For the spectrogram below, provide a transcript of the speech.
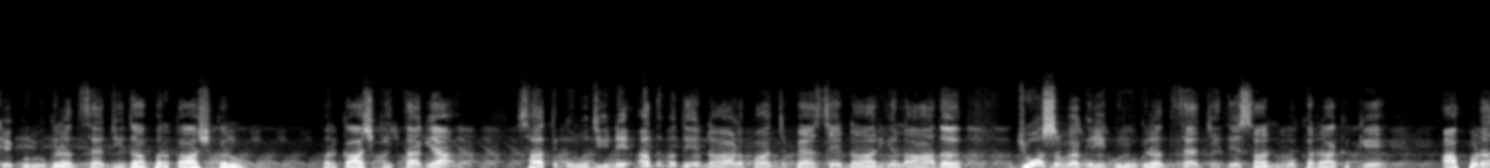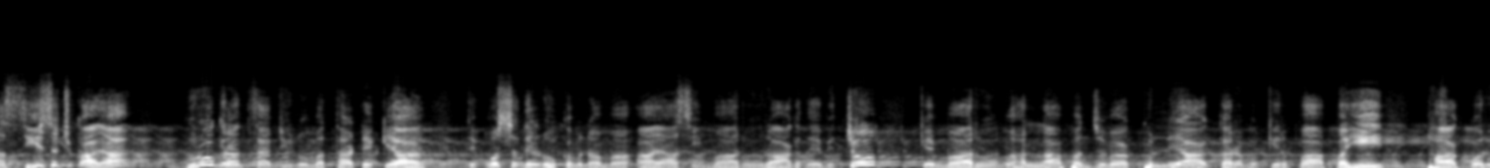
ਕਿ ਗੁਰੂ ਗ੍ਰੰਥ ਸਾਹਿਬ ਜੀ ਦਾ ਪ੍ਰਕਾਸ਼ ਕਰੋ। ਪ੍ਰਕਾਸ਼ ਕੀਤਾ ਗਿਆ। ਸਤਿਗੁਰੂ ਜੀ ਨੇ ਅਦਬ ਦੇ ਨਾਲ ਪੰਜ ਪੈਸੇ ਨਾਰੀਅਲ ਆਦ ਜੋ ਸਮਗਰੀ ਗੁਰੂ ਗ੍ਰੰਥ ਸਾਹਿਬ ਜੀ ਦੇ ਸਨਮੁਖ ਰੱਖ ਕੇ ਆਪਣਾ ਸੀਸ ਝੁਕਾਇਆ, ਗੁਰੂ ਗ੍ਰੰਥ ਸਾਹਿਬ ਜੀ ਨੂੰ ਮੱਥਾ ਟੇਕਿਆ ਤੇ ਉਸ ਦਿਨ ਹੁਕਮਨਾਮਾ ਆਇਆ ਸੀ ਮਾਰੂ ਰਾਗ ਦੇ ਵਿੱਚੋਂ ਕਿ ਮਾਰੂ ਮਹੱਲਾ ਪੰਜਵਾਂ ਖੁੱਲਿਆ ਕਰਮ ਕਿਰਪਾ ਭਈ ਠਾਕੁਰ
